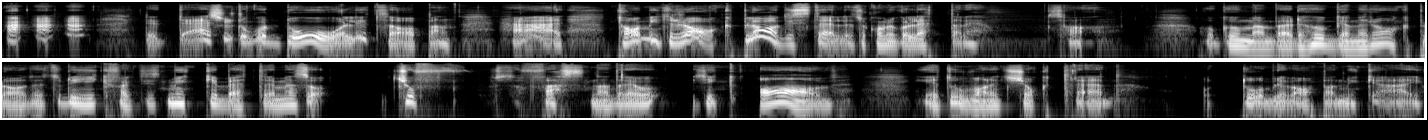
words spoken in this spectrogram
Ah, ah, det där ser ut att gå dåligt, sa apan. Här, ta mitt rakblad istället så kommer det gå lättare, sa han. Och gumman började hugga med rakbladet och det gick faktiskt mycket bättre men så tjoff så fastnade det och gick av i ett ovanligt tjockt träd. Och då blev apan mycket arg.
